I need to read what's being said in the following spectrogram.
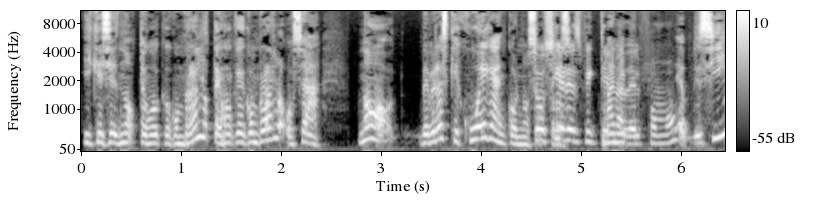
y que dices, no, tengo que comprarlo, tengo que comprarlo. O sea, no, de veras que juegan con nosotros. ¿Tú sí eres víctima del FOMO? Eh, sí,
